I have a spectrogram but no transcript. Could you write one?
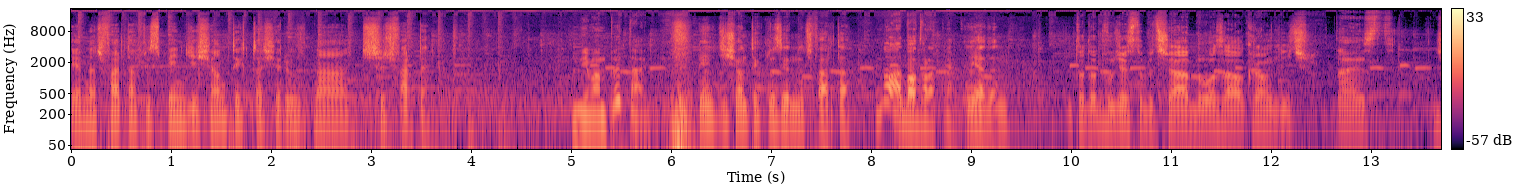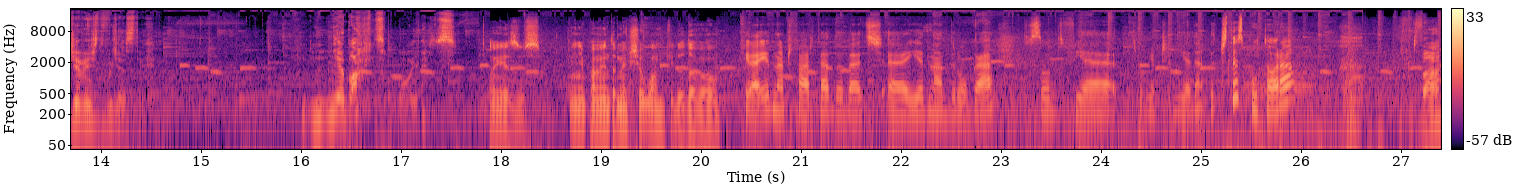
1 czwarta plus 5 dziesiątych to się równa 3 czwarte. Nie mam pytań. 5 dziesiątych plus 1 czwarta. No albo odwrotnie. 1. To do 20 by trzeba było zaokrąglić. To jest 9 dwudziestych. Nie bardzo, o Jezu. O Jezus, ja nie pamiętam jak się ułamki dodawał. Chwila, jedna czwarta dodać e, jedna druga, to są dwie drugie, czyli jeden. Czy to jest półtora? Dwa,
